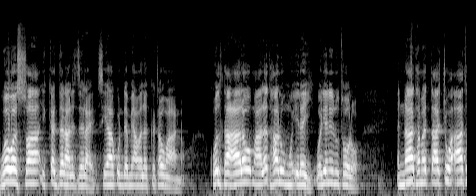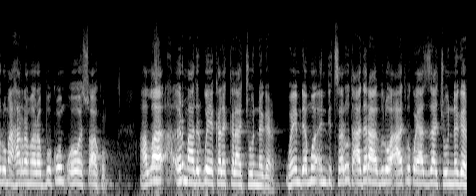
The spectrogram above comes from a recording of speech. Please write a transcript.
ወወሷ ይቀደራል እዚህ ላይ ሲያቁ እንደሚያመለክተው ማለት ነው። ቁል ተዓለው ማለት ሀሉሙ ኢለይ ወደ እኔኑ ቶሎ። እና ተመጣችሁ አትሉ ማሐረመ ረቡኩም ወወሷኩም። አላህ እርም አድርጎ የከለከላችሁን ነገር ወይም ደግሞ እንድትሰሩት አደራ ብሎ አጥብቆ ያዘዛችሁን ነገር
